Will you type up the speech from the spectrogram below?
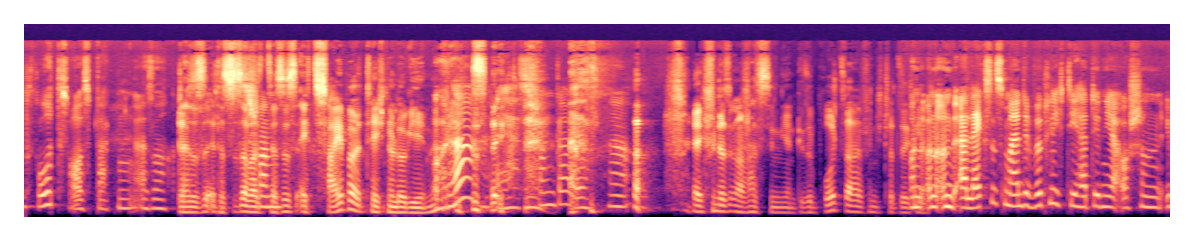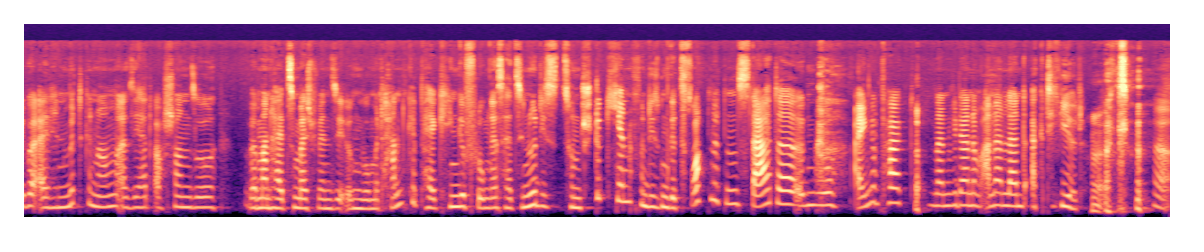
dann Brot rausbacken. Also, das ist, das ist aber, Schon- das ist echt Cybertechnologie, ne? oder? Das ist echt, ja, ist schon geil. Ja. ja, ich finde das immer faszinierend. Diese Brotsache finde ich tatsächlich. Und, und, und Alexis meinte wirklich, die hat den ja auch schon überall hin mitgenommen. Also sie hat auch schon so, wenn man halt zum Beispiel, wenn sie irgendwo mit Handgepäck hingeflogen ist, hat sie nur dieses, so ein Stückchen von diesem getrockneten Starter irgendwo eingepackt und dann wieder in einem anderen Land aktiviert. Ja.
